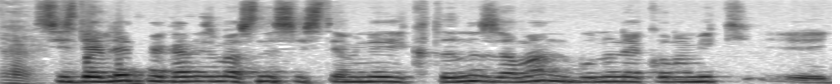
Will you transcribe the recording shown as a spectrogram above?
evet. siz devlet mekanizmasını sistemini yıktığınız zaman bunun ekonomik e,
